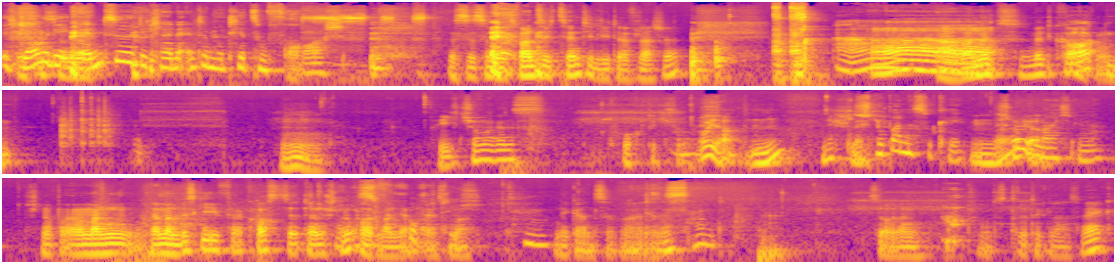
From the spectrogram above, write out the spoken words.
Ich glaube, die Ente, die kleine Ente mutiert zum Frosch. Das ist so eine 20 Zentiliter Flasche, Ah, aber mit, mit Korken. Korken. Hm. Riecht schon mal ganz fruchtig so. Oh ja, mhm. nicht schlecht. Schnuppern ist okay. Na Schnuppern ja. mache ich immer. Schnupper, wenn, man, wenn man Whisky verkostet, dann schnuppert man ja auch erstmal eine ganze Weile. Ne? Interessant. So, dann tun wir das dritte Glas weg.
